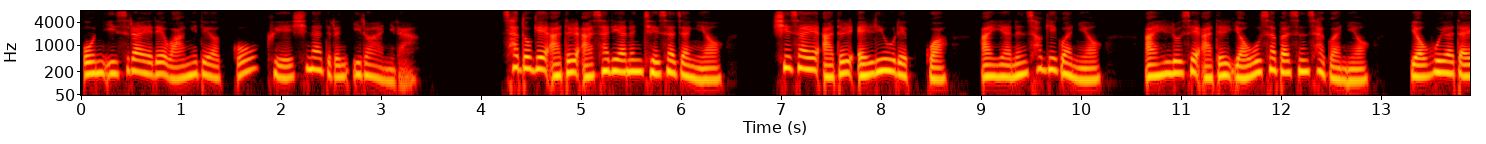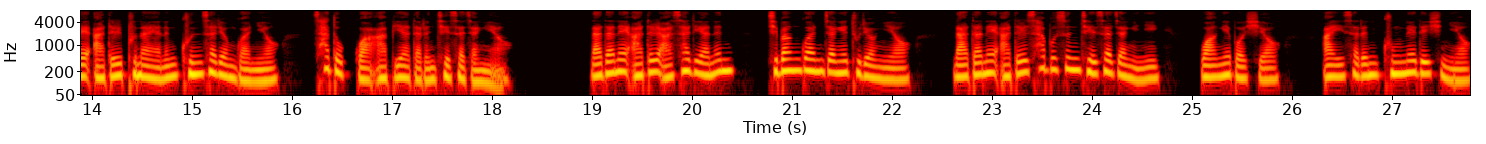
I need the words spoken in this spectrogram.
온 이스라엘의 왕이 되었고 그의 신하들은 이러하니라. 사독의 아들 아사리아는 제사장이요 시사의 아들 엘리오렙과 아이야는 서기관이요 아힐롯의 아들 여호사밧은 사관이요 여호야다의 아들 분하야는 군사령관이요 사독과 아비아달은 제사장이요 나단의 아들 아사리아는 지방관장의 두령이요 나단의 아들 사붓은 제사장이니 왕의 벗이요 아이살은 국내 대신이요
